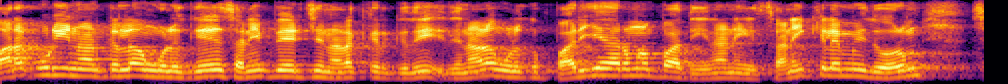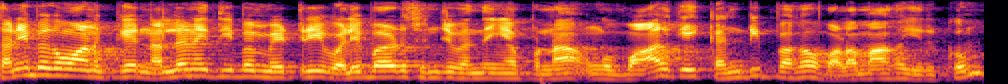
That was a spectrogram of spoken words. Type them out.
வரக்கூடிய நாட்களில் உங்களுக்கு சனி பயிற்சி நடக்க இருக்குது. இதனால் உங்களுக்கு பரிகாரம்னு பார்த்தீங்கன்னா நீங்கள் சனிக்கிழமை தோறும் சனி பகவானுக்கு நல்லெண்ணெய் தீபம் ஏற்றி வழிபாடு செஞ்சு வந்தீங்க அப்படின்னா உங்கள் வாழ்க்கை கண்டிப்பாக வளமாக இருக்கும்.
